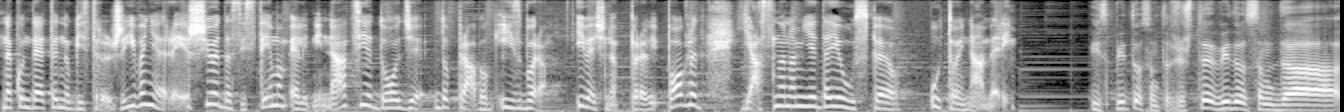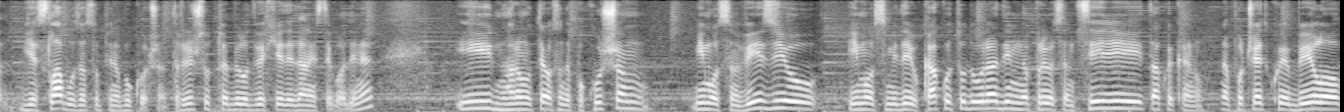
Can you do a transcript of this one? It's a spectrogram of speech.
Nakon detaljnog istraživanja rešio je da sistemom eliminacije dođe do pravog izbora i već na prvi pogled jasno nam je da je uspeo u toj nameri. Ispitao sam tržište, video sam da je slabo zastupljena bukovača na tržištu, to je bilo 2011. godine i naravno hteo sam da pokušam, imao sam viziju, imao sam ideju kako to da uradim, napravio sam cilj i tako je krenuo. Na početku je bilo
